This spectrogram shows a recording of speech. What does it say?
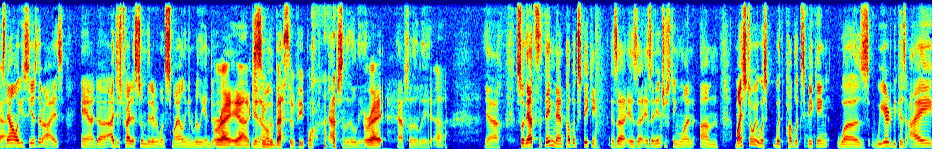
Because now all you see is their eyes, and uh, I just try to assume that everyone's smiling and really into it. Right? Yeah. You Assume know? the best of people. Absolutely. right. Absolutely. Yeah. Yeah. So that's the thing, man. Public speaking is a is a is an interesting one. Um, my story was with public speaking was weird because I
